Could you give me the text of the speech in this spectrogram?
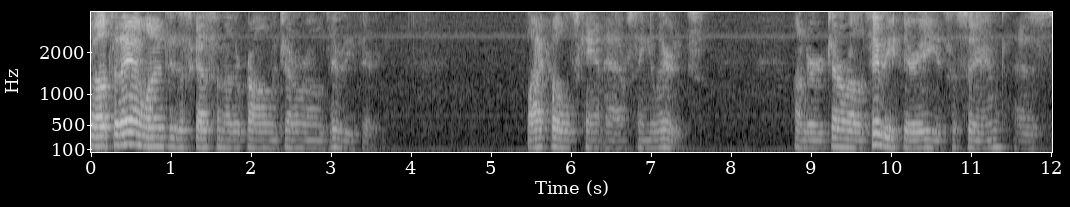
Well, today I wanted to discuss another problem with general relativity theory. Black holes can't have singularities. Under general relativity theory, it's assumed, as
